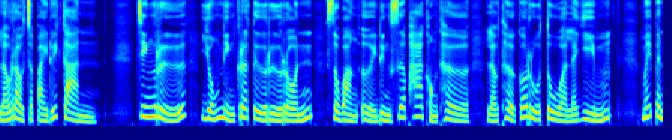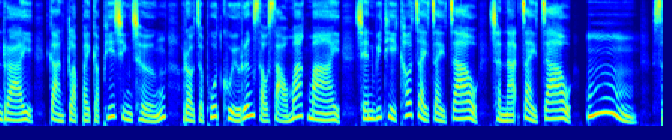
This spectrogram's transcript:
แล้วเราจะไปด้วยกัน จริงหรือ หยงหนิงกระตือรือร้น สว่างเอ่ยดึงเสื้อผ้าของเธอ แล้วเธอก็รู้ตัวและยิ้ม ไม่เป็นไร การกลับไปกับพี่ชิงเฉิง เราจะพูดคุยเรื่องสาวๆมากมาย เช่นวิธีเข้าใจใจเจ้า ชนะใจเจ้า อืม ส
